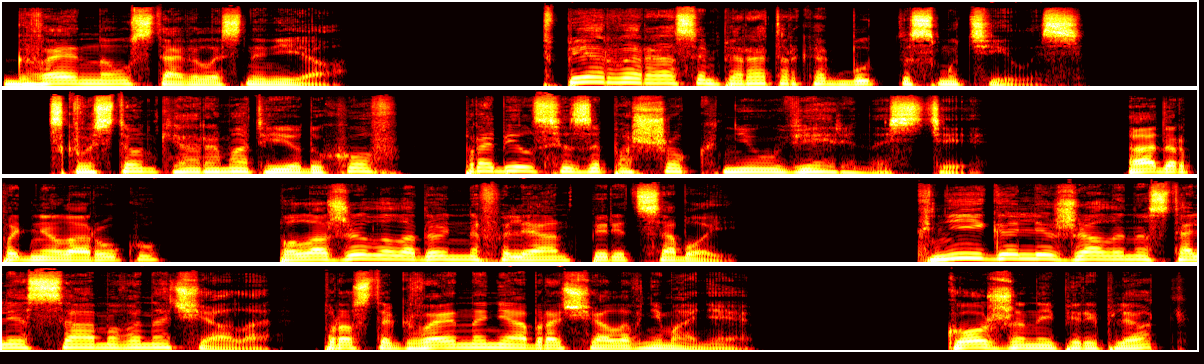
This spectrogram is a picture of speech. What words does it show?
Гвенна уставилась на нее. В первый раз император как будто смутилась. Сквозь тонкий аромат ее духов пробился запашок неуверенности. Адер подняла руку, положила ладонь на фолиант перед собой. Книга лежала на столе с самого начала, просто Гвенна не обращала внимания. Кожаный переплет,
